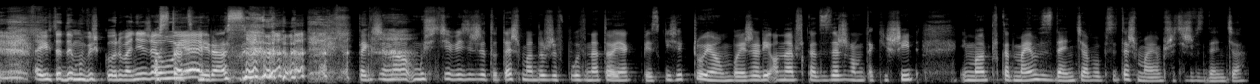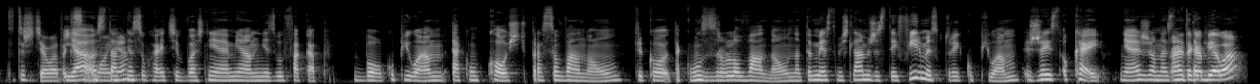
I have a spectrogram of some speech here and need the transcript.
I wtedy mówisz, kurwa, nie żałuję. Ostatni raz. Także no, musicie wiedzieć, że to też ma duży wpływ na to, jak pieski się czują, bo jeżeli one na przykład zeżrą taki shit i na przykład mają wzdęcia, bo psy też mają przecież wzdęcia, to też działa tak ja samo, ostatnio, nie? słuchajcie, właśnie miałam niezły fuck up, bo kupiłam taką kość prasowaną, tylko taką zrolowaną, natomiast myślałam, że z tej firmy, z której kupiłam, że jest okej, nie? Że ona jest Ale taka taki- biała?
